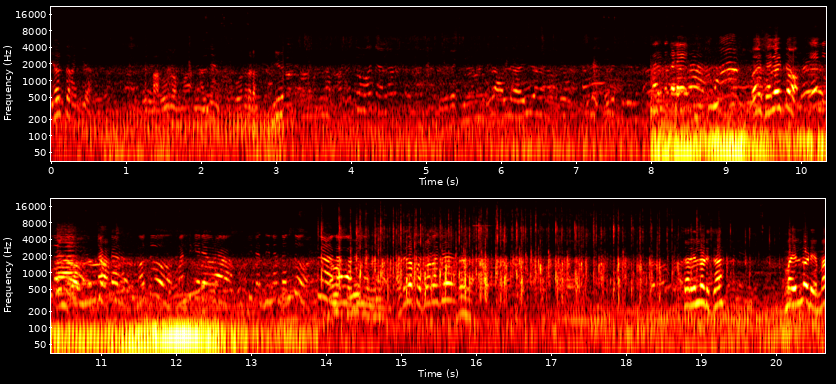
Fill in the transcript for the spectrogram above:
ಹೇಳ್ತಾರೆ ಹಂಗೆ ಡಾಕ್ಟರ್ ಮಧು ಮಂದಿಗೆರೆ ಅವರ ಹುಟ್ಟಿದ ದಿನದಂದು ನಾವು ಸರ್ ಇಲ್ಲಿ ನೋಡಿ ಸರ್. ಅಮ್ಮ ಇಲ್ಲಿ ನೋಡಿ ಅಮ್ಮ.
